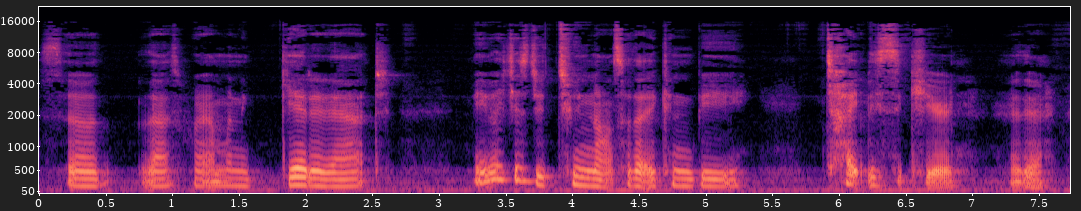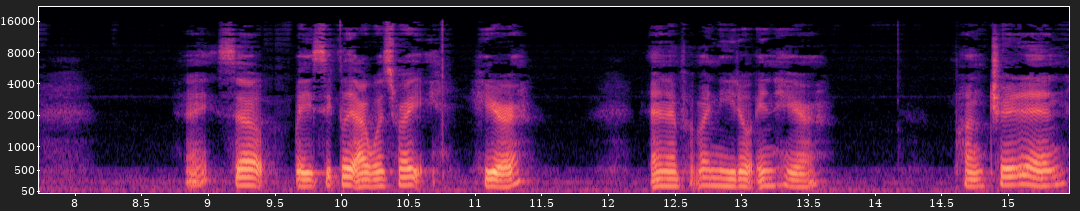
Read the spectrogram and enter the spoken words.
So that's where I'm to get it at. Maybe I just do two knots so that it can be tightly secured right there. Right, so basically I was right here and I put my needle in here, puncture it in,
